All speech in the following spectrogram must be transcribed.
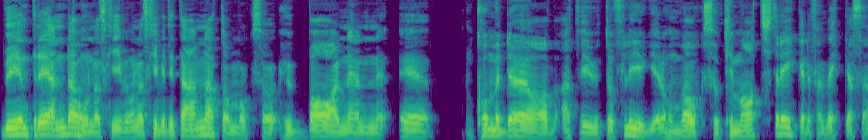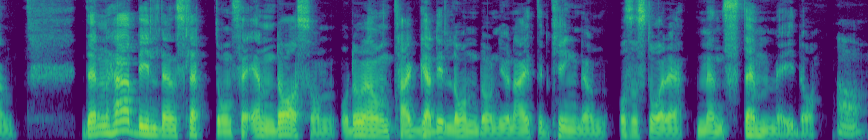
Det är inte det enda hon har skrivit. Hon har skrivit lite annat om också hur barnen eh, kommer dö av att vi är ute och flyger. Hon var också klimatstrejkade för en vecka sedan. Den här bilden släppte hon för en dag sedan och då är hon taggad i London, United Kingdom. Och så står det, men stäm mig då. Ja.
